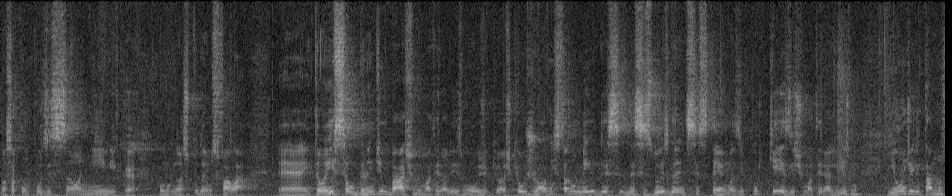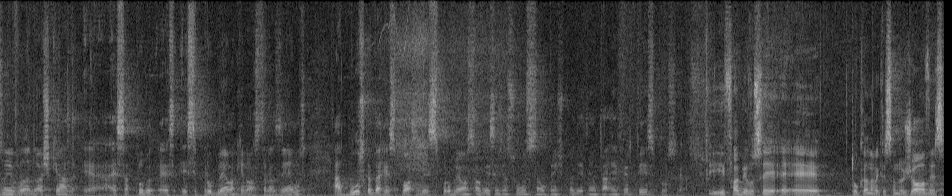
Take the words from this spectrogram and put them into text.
nossa composição anímica, como nós podemos falar. É, então esse é o grande embate do materialismo hoje, que eu acho que o jovem está no meio desses, desses dois grandes sistemas. E por que existe o materialismo e onde ele está nos levando? Eu acho que a, é, essa, esse problema que nós trazemos, a busca da resposta desses problemas, talvez seja a solução para a gente poder tentar reverter esse processo. E, e Fábio, você, é, é, tocando na questão dos jovens,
